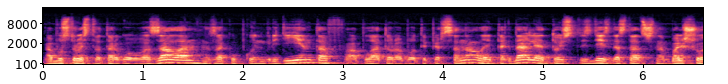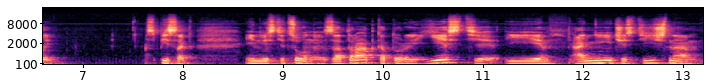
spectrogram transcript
обустройство торгового зала, закупку ингредиентов, оплату работы персонала и так далее. То есть здесь достаточно большой список инвестиционных затрат, которые есть, и они частично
